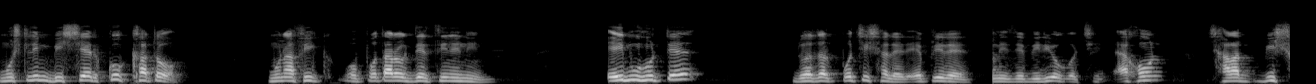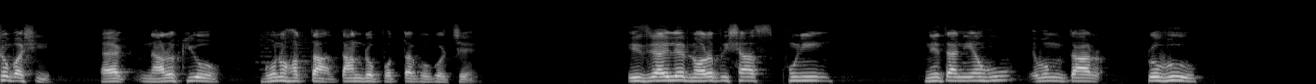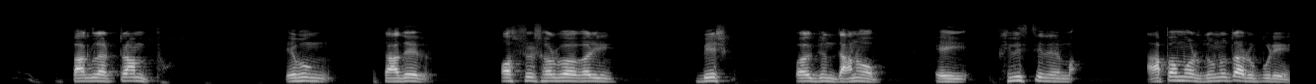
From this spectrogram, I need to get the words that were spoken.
মুসলিম বিশ্বের কুখ্যাত মুনাফিক ও প্রতারকদের চিনে নিন। এই মুহূর্তে দু হাজার পঁচিশ সালের এপ্রিলে আমি যে ভিডিও করছি, এখন সারা বিশ্ববাসী এক নারকীয় গণহত্যা তাণ্ডব প্রত্যক্ষ করছে। ইসরায়েলের নরপিশাস খুনি নেতানিয়াহু এবং তার প্রভু পাগলা ট্রাম্প এবং তাদের অস্ত্র সরবরাহকারী বেশ কয়েকজন দানব এই ফিলিস্তিনের আপামর জনতার উপরে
